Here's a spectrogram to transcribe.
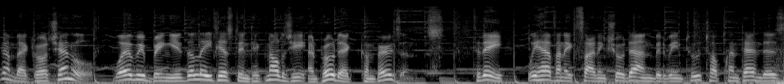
Welcome back to our channel, where we bring you the latest in technology and product comparisons. Today, we have an exciting showdown between two top contenders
